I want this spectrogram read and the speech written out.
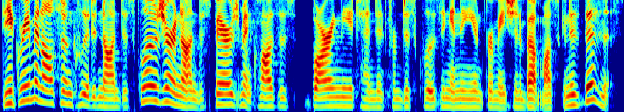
The agreement also included non disclosure and non disparagement clauses barring the attendant from disclosing any information about Musk and his business.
